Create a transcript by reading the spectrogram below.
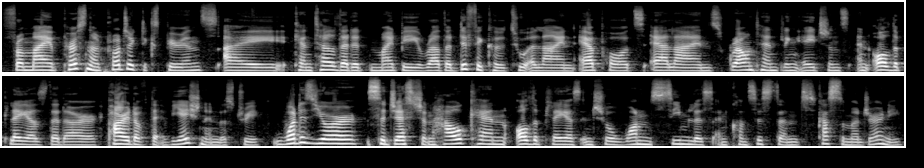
From my personal project experience, I can tell that it might be rather difficult to align airports, airlines, ground handling agents, and all the players that are part of the aviation industry. What is your suggestion? How can all the players ensure one seamless and consistent customer journey?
